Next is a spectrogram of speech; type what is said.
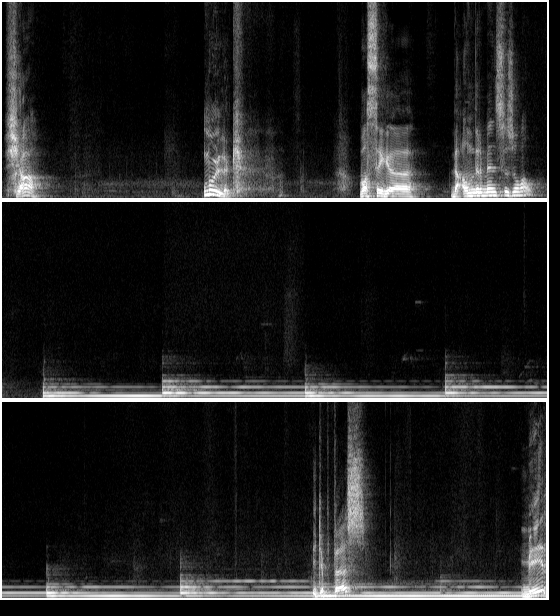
Ja. Moeilijk. Wat zeggen de andere mensen zoal? Ik heb thuis meer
